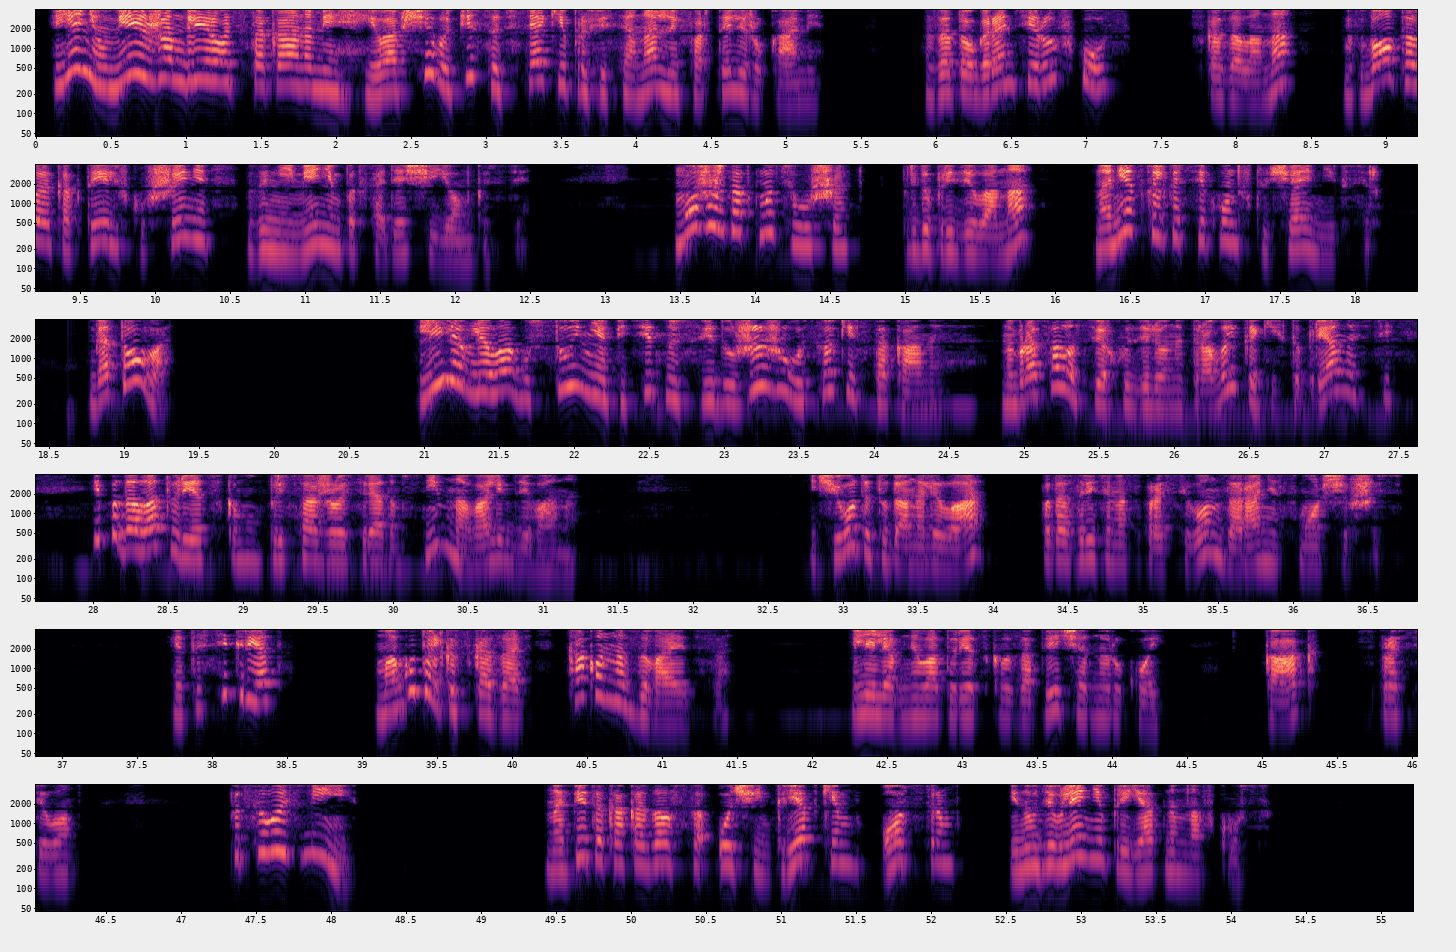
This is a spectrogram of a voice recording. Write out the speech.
Я не умею жонглировать стаканами и вообще выписывать всякие профессиональные фортели руками. Зато гарантирую вкус, — сказала она, взбалтывая коктейль в кувшине за неимением подходящей емкости. «Можешь заткнуть уши», — предупредила она, на несколько секунд включая миксер. «Готово?» Лиля влила густую неаппетитную с виду жижу в высокие стаканы, набросала сверху зеленой травы, каких-то пряностей и подала турецкому, присаживаясь рядом с ним на валик дивана. «И чего ты туда налила?» — подозрительно спросил он, заранее сморщившись. «Это секрет. Могу только сказать, как он называется». Лиля обняла турецкого за плечи одной рукой. «Как?» — спросил он. «Поцелуй змеи», Напиток оказался очень крепким, острым и, на удивление, приятным на вкус.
